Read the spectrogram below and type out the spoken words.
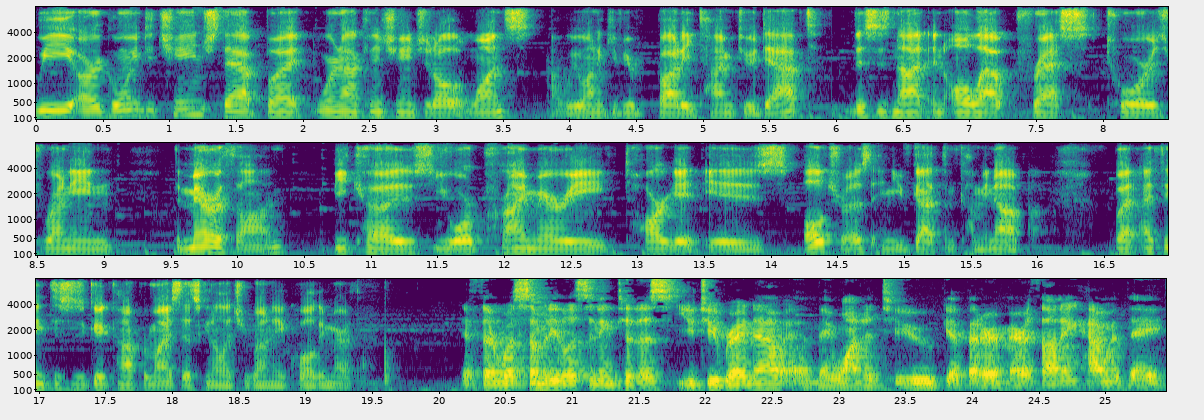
we are going to change that, but we're not going to change it all at once. Uh, we want to give your body time to adapt. This is not an all out press towards running the marathon because your primary target is ultras and you've got them coming up but I think this is a good compromise that's going to let you run a quality marathon. If there was somebody listening to this YouTube right now and they wanted to get better at marathoning, how would they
